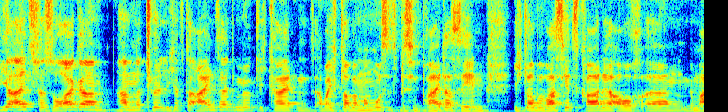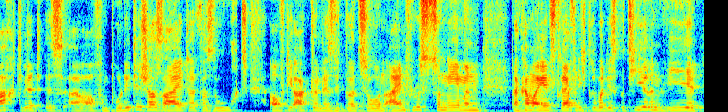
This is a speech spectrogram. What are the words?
wir als Versorger haben natürlich auf der einen Seite Möglichkeiten, aber ich glaube, man muss es ein bisschen breiter sehen. Ich glaube, was jetzt gerade auch ähm, gemacht wird, ist äh, auch von politischer Seite versucht, auf die aktuelle Situation Einfluss zu nehmen. Da kann man jetzt trefflich drüber diskutieren, wie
